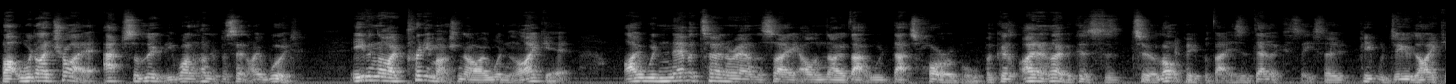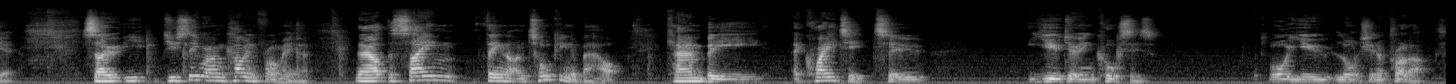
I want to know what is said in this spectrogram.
But would I try it? Absolutely, 100% I would. Even though I pretty much know I wouldn't like it, I would never turn around and say, "Oh no, that would that's horrible," because I don't know. Because to a lot of people, that is a delicacy. So people do like it. So you, do you see where I'm coming from here? Now, the same thing that I'm talking about can be equated to you doing courses or you launching a product.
